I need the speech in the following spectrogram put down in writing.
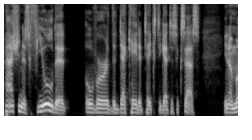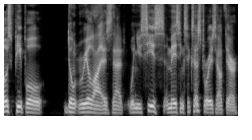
passion has fueled it over the decade it takes to get to success. You know, most people don't realize that when you see amazing success stories out there,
